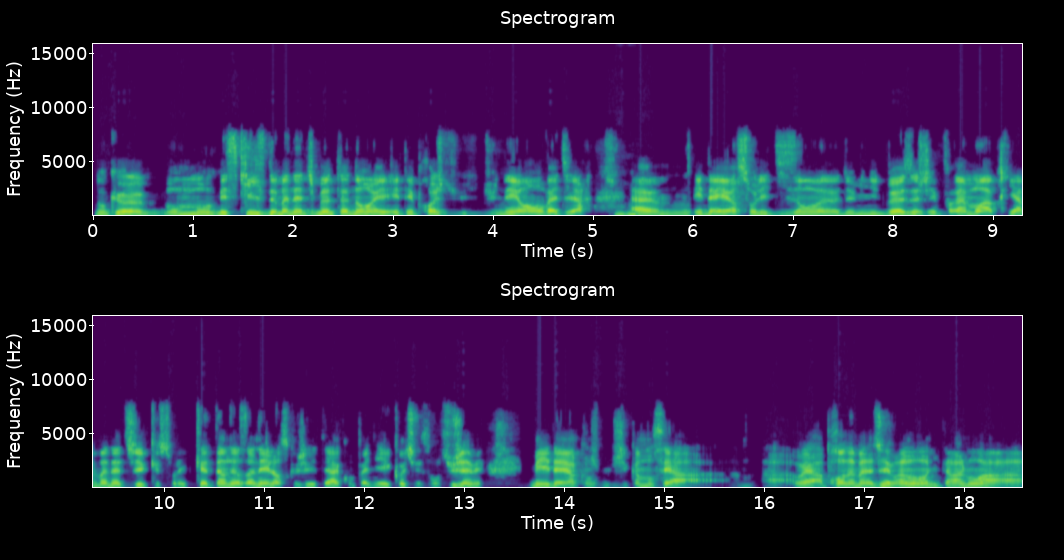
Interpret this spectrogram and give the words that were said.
Donc mon, mes skills de management, non, étaient proches du, du néant, on va dire. Mhm. et d'ailleurs, sur les 10 ans de Minute Buzz, j'ai vraiment appris à manager que sur les quatre dernières années, lorsque j'ai été accompagné et coaché sur le sujet. Mais, mais d'ailleurs, quand j'ai commencé à, à, ouais, à apprendre à manager, vraiment, littéralement, à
